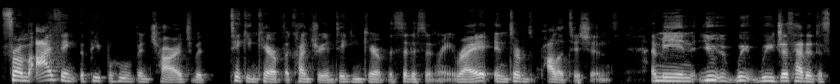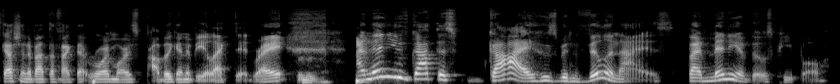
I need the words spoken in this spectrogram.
from I think the people who've been charged with taking care of the country and taking care of the citizenry, right? In terms of politicians. I mean, you we, we just had a discussion about the fact that Roy Moore is probably going to be elected, right? Mhm. And then you've got this guy who's been villainized by many of those people.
